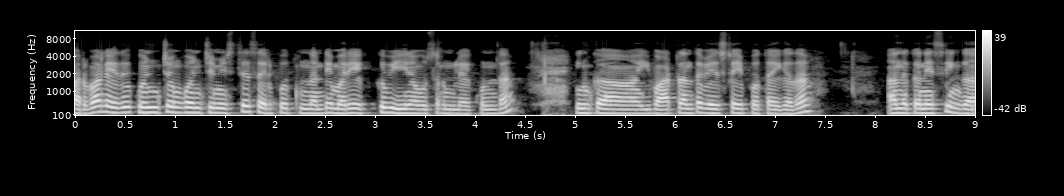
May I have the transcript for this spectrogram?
పర్వాలేదు. కొంచెం కొంచెం ఇస్తే సరిపోతుందండి. మరీ ఎక్కువ అవసరం లేకుండా. ఇంకా ఈ వాటర్ అంతా వేస్ట్ అయిపోతాయి కదా. అందుకనేసి ఇంకా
